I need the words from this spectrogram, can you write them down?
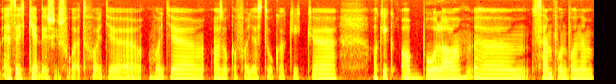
ez egy kérdés is volt, hogy, hogy azok a fogyasztók, akik, akik abból a szempontból nem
